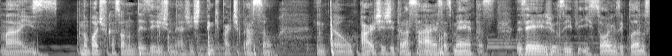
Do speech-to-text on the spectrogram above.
mas não pode ficar só no desejo, né? A gente tem que partir para ação. Então, parte de traçar essas metas, desejos e, e sonhos e planos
